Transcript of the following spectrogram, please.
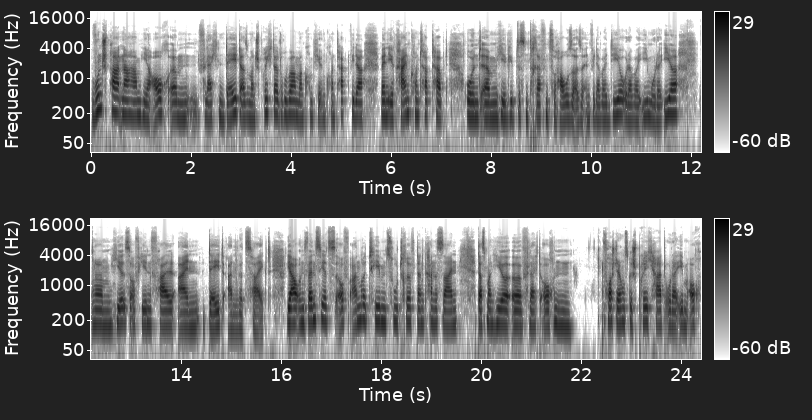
Wunschpartner haben hier auch ähm, vielleicht ein Date, also man spricht darüber, man kommt hier in Kontakt wieder, wenn ihr keinen Kontakt habt. Und ähm, hier gibt es ein Treffen zu Hause, also entweder bei dir oder bei ihm oder ihr. Ähm, hier ist auf jeden Fall ein Date angezeigt. Ja, und wenn es jetzt auf andere Themen zutrifft, dann kann es sein, dass man hier äh, vielleicht auch ein Vorstellungsgespräch hat oder eben auch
